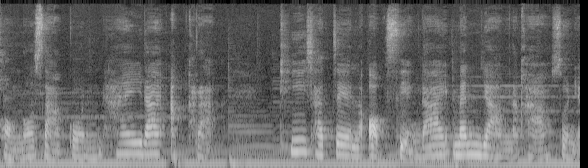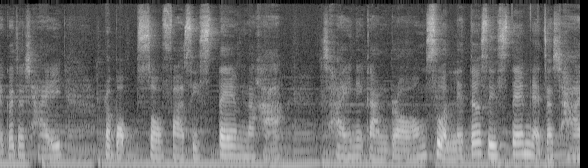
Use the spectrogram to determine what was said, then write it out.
ของโน้ตสากลให้ได้อักขระที่ชัดเจนและออกเสียงได้แม่นยำนะคะ ส่วนใหญ่ก็จะใช้ระบบ SOFA system นะคะ ใช้ในการร้องส่วน letter system เนี่ยจะใช้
